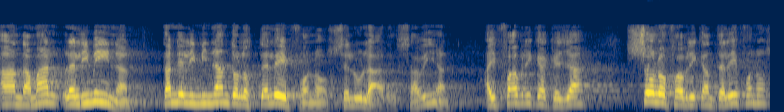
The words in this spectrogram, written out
anda mal, la eliminan. Están eliminando los teléfonos celulares, ¿sabían? Hay fábricas que ya solo fabrican teléfonos,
